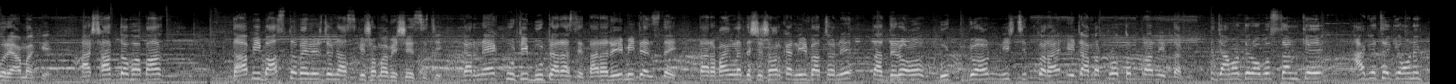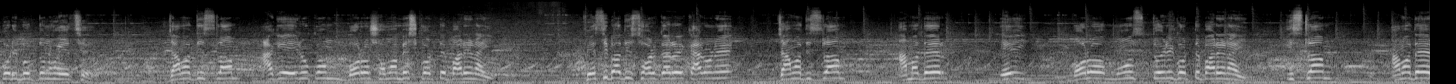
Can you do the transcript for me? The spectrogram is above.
করে আমাকে। আর সাত দফা দাবি বাস্তবায়নের জন্য আজকে সমাবেশে এসেছি। কারণ এক কোটি ভোটার আছে, তারা রেমিটেন্স দেয়। তারা বাংলাদেশে সরকার নির্বাচনে তাদের ভোট গ্রহণ নিশ্চিত করা, এটা আমার প্রথম প্রাণের দাবি। জামাতের অবস্থানকে আগে থেকে অনেক পরিবর্তন হয়েছে। জামাত ইসলাম আগে এরকম বড় সমাবেশ করতে পারে নাই। ফেসিবাদী সরকারের কারণে জামাত ইসলাম আমাদের এই বড় মঞ্চ তৈরি করতে পারে নাই। ইসলাম আমাদের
